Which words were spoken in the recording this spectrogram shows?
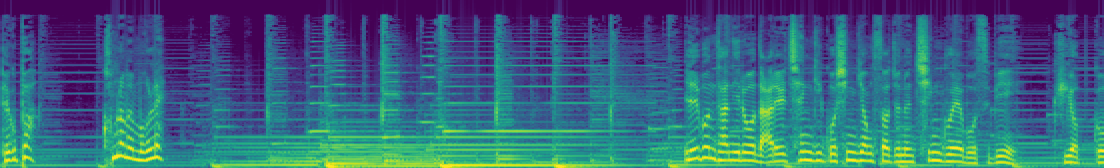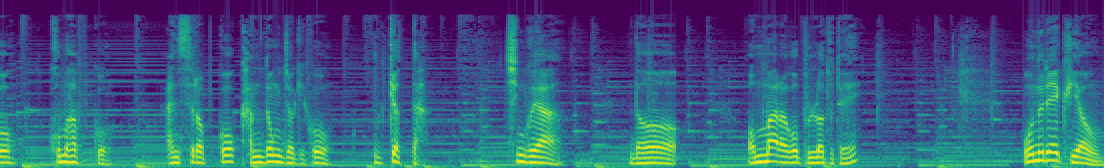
배고파? 컵라면 먹을래? 일분 단위로 나를 챙기고 신경 써주는 친구의 모습이 귀엽고 고맙고 안쓰럽고 감동적이고 웃겼다. 친구야, 너 엄마라고 불러도 돼? 오늘의 귀여움,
